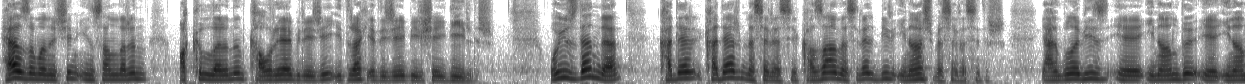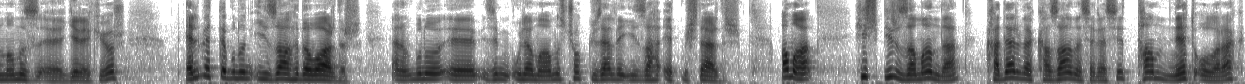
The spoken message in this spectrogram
her zaman için insanların akıllarının kavrayabileceği, idrak edeceği bir şey değildir. O yüzden de kader kader meselesi, kaza meselesi bir inanç meselesidir. Yani buna biz e, inandı e, inanmamız e, gerekiyor. Elbette bunun izahı da vardır. Yani bunu e, bizim ulemamız çok güzel de izah etmişlerdir. Ama hiçbir zaman da kader ve kaza meselesi tam net olarak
